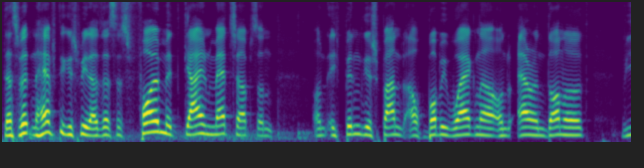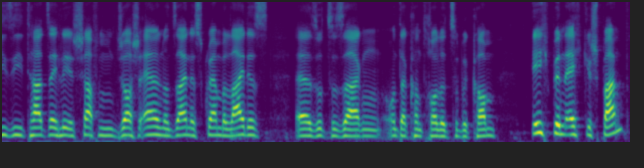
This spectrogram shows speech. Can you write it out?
Das wird ein heftiges Spiel. Also, das ist voll mit geilen Matchups und, und ich bin gespannt, auch Bobby Wagner und Aaron Donald, wie sie tatsächlich es schaffen, Josh Allen und seine Scramble-Litis äh, sozusagen unter Kontrolle zu bekommen. Ich bin echt gespannt.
